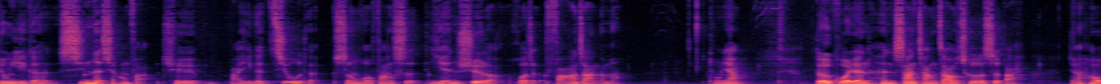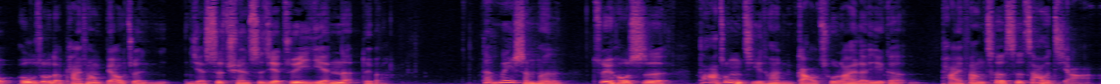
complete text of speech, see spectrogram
用一个新的想法去把一个旧的生活方式延续了或者发展了嘛。同样，德国人很擅长造车是吧？然后欧洲的排放标准也是全世界最严的，对吧？但为什么？最后是大众集团搞出来了一个排放测试造假，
